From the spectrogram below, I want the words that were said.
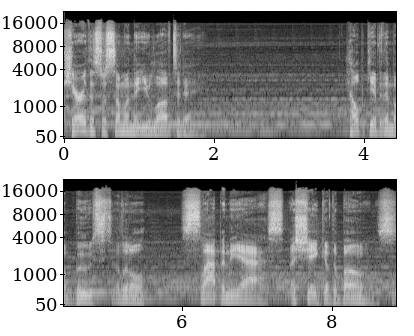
Share this with someone that you love today help give them a boost, a little slap in the ass, a shake of the bones.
